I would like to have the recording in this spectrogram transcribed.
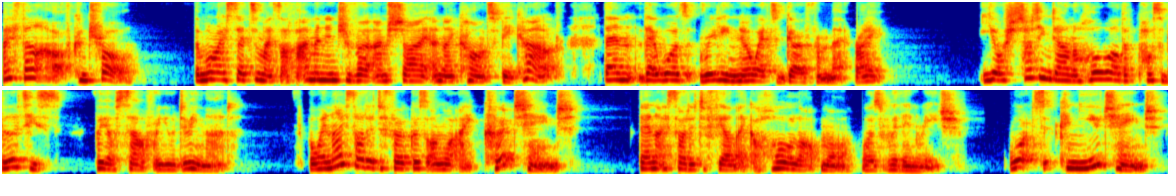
I felt out of control. The more I said to myself, I'm an introvert, I'm shy, and I can't speak up, then there was really nowhere to go from there, right? You're shutting down a whole world of possibilities for yourself when you're doing that. But when I started to focus on what I could change, then I started to feel like a whole lot more was within reach. What can you change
